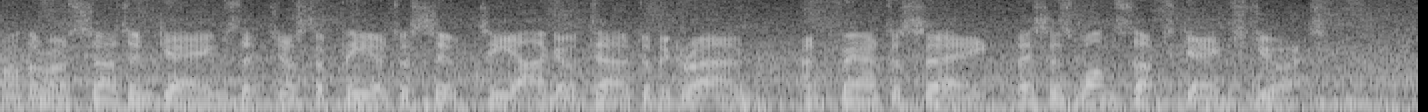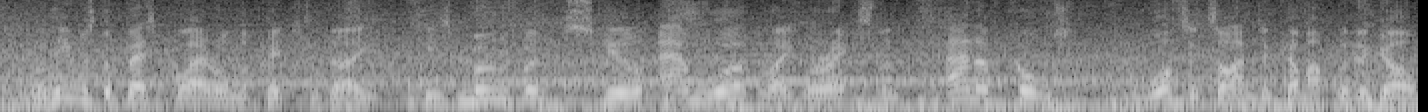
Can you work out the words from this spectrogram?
Well, there are certain games that just appear to suit Thiago down to the ground. And fair to say, this is one such game, Stuart. Well, he was the best player on the pitch today. His movement, skill and work rate were excellent. And of course, what a time to come up with a goal.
